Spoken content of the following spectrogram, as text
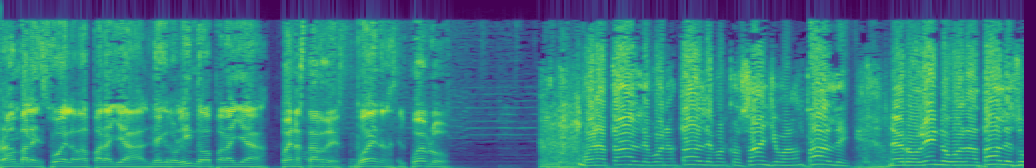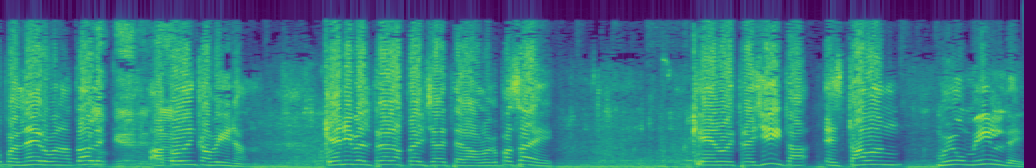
Fran Valenzuela va para allá. El Negro Lindo va para allá. Buenas tardes. Buenas. El pueblo. Buenas tardes, buenas tardes, Marco Sánchez, buenas tardes, Negro Lindo, buenas tardes, Super Negro, buenas tardes, a todos en cabina. Kenny Beltré la percha de este lado. Lo que pasa es que los estrellitas estaban muy humildes.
